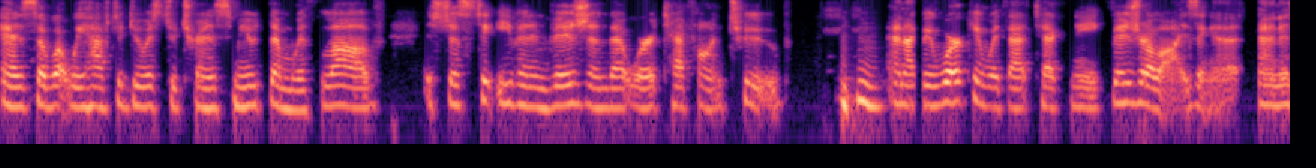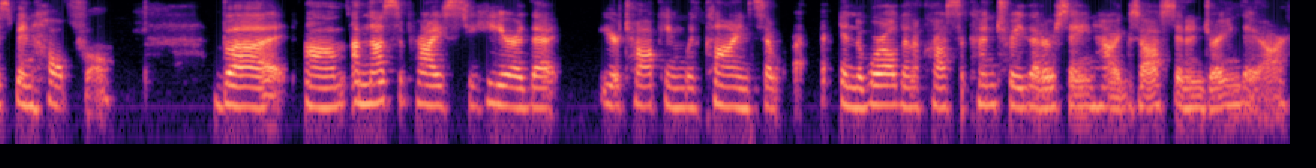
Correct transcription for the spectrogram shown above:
And so, what we have to do is to transmute them with love. It's just to even envision that we're a Teflon tube. Mm-hmm. And I've been working with that technique, visualizing it, and it's been helpful. But um, I'm not surprised to hear that you're talking with clients in the world and across the country that are saying how exhausted and drained they are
